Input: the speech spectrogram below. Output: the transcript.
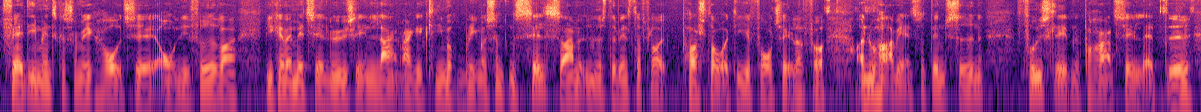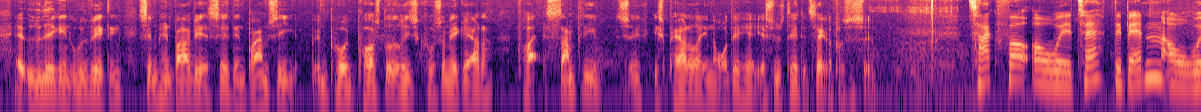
fattige mennesker, som ikke har råd til ordentlige fødevarer. Vi kan være med til at løse en lang række klimaproblemer, som den selv samme yderste venstrefløj påstår, at de er fortalere for. Og nu har vi altså dem siddende, fodslæbende, parat til at, øh, at ødelægge en udvikling, simpelthen bare ved at sætte en bremse i øh, på en påstået risiko, som ikke er der, fra samtlige øh, eksperter, der er inde over det her. Jeg synes, det her det taler for sig selv. Tak for at øh, tage debatten, og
